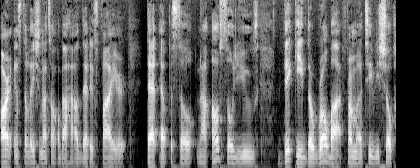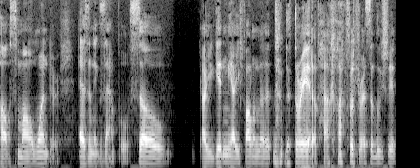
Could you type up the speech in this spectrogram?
art installation. I talk about how that inspired that episode. And I also use Vicky the robot from a TV show called Small Wonder as an example. So are you getting me? Are you following the, the thread of how conflict resolution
